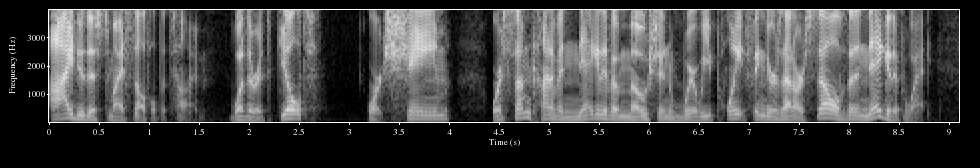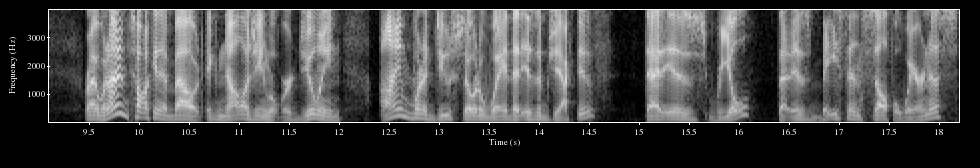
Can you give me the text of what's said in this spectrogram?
I do this to myself all the time, whether it's guilt or shame or some kind of a negative emotion where we point fingers at ourselves in a negative way. Right? When I'm talking about acknowledging what we're doing, I want to do so in a way that is objective, that is real, that is based in self-awareness,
